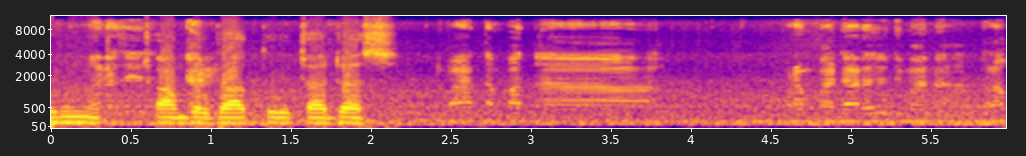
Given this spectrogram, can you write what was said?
gunungnya. Mana sih? campur batu cadas. apa tempat eh, perang badar itu di mana? Kalau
